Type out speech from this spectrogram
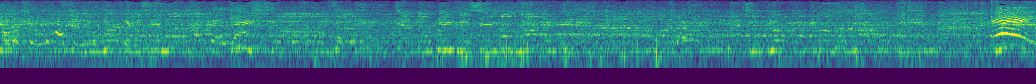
Hold on. Hey!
